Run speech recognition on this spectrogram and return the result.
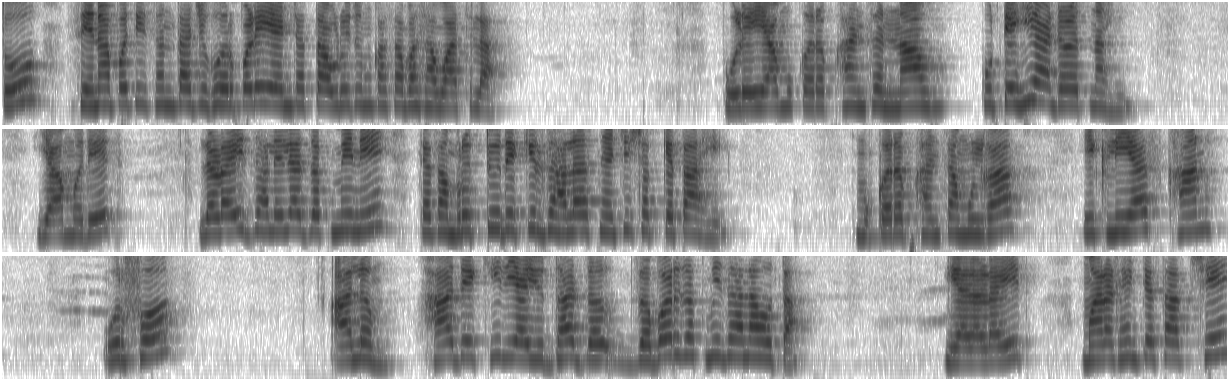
तो सेनापती संताजी घोरपडे यांच्या तावडीतून कसाबसा वाचला. पुढे या मुकरब खानचं नाव कुठेही आढळत नाही. यामध्येच लढाईत झालेल्या जखमीने त्याचा मृत्यू देखील झाला असण्याची शक्यता आहे. मुकरब खानचा मुलगा इखलियास खान उर्फ आलम हा देखील या युद्धात ज जबर जखमी झाला होता. या लढाईत मराठ्यांचे सातशे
